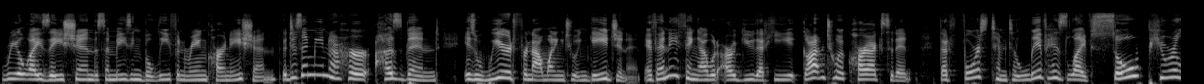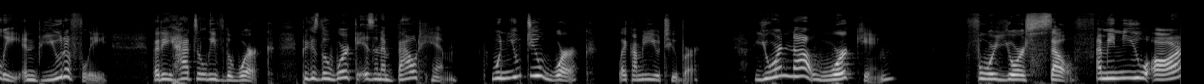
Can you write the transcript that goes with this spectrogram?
realization, this amazing belief in reincarnation, it doesn't mean that her husband is weird for not wanting to engage in it. If anything, I would argue that he got into a car accident that forced him to live his life so purely and beautifully that he had to leave the work because the work isn't about him. When you do work, like I'm a YouTuber, you're not working for yourself. I mean, you are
